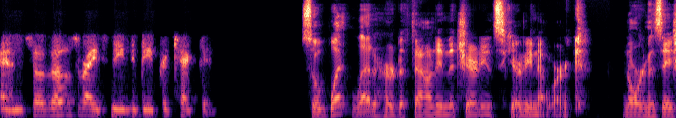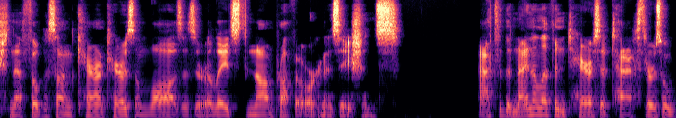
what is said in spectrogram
and so those rights need to be protected. So, what led her to founding the Charity and Security Network? An organization that focuses on counterterrorism laws as it relates to nonprofit organizations. After the 9 11 terrorist attacks, there was a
